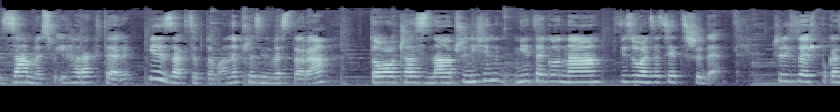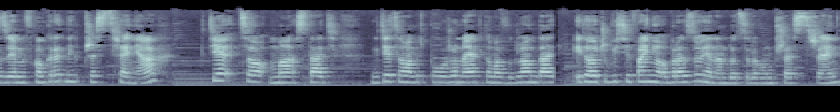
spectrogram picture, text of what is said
zamysł i charakter jest zaakceptowany przez inwestora, to czas na przeniesienie tego na wizualizację 3D. Czyli tutaj już pokazujemy w konkretnych przestrzeniach, gdzie co ma stać, gdzie co ma być położone, jak to ma wyglądać. I to oczywiście fajnie obrazuje nam docelową przestrzeń,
